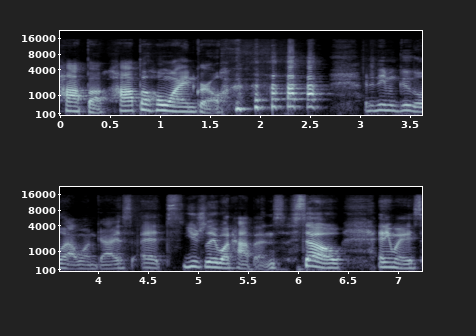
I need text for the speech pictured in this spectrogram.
Hapa, Hapa Hawaiian Grill. I didn't even Google that one, guys. It's usually what happens. So, anyways,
